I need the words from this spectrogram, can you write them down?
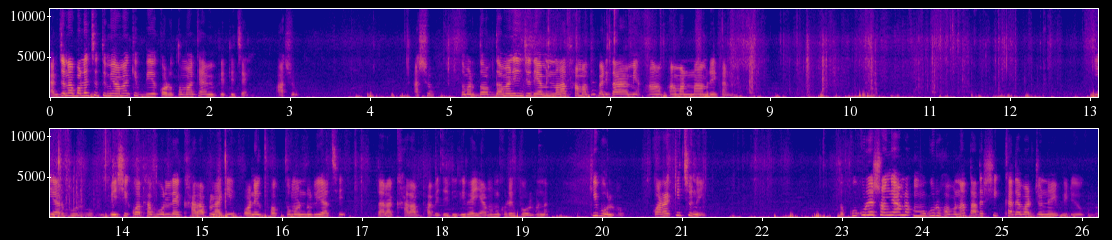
একজনা বলেছে, তুমি আমাকে বিয়ে করো, তোমাকে আমি পেতে চাই। আসো। আসো। তোমার দবদমানি যদি আমি না থামাতে পারি, তাহলে আমি আমার নাম রেখা না। কি আর বলব? বেশি কথা বললে খারাপ লাগে। অনেক ভক্তমণ্ডলী আছে, তারা খারাপ ভাবে যে, দিদি ভাই, এমন করে বলব না। কি বলব? করার কিছু নেই। তো কুকুরের সঙ্গে আমরা মুগুর হব না, তাদের শিক্ষা দেওয়ার জন্য এই ভিডিওগুলো।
